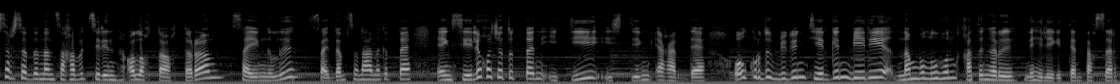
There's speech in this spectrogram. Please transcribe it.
сарсырданан сахабыт сирин олохтоохтором, сайыңылы, сайдам санааныгытта эңсели хочотуттан ити истиң эгарде. Ол курдук бүгүн терген бери намулуһун катыңыры нехелегиттен тахсар.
